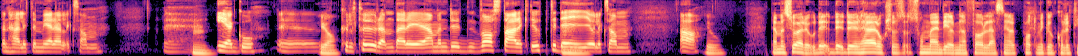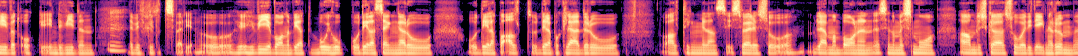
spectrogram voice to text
den här lite mera liksom eh, Mm. ego eh, Ja. där det är, ja men du var stark, det är upp till dig Mm. och liksom ja. Jo. Nej, men så är det. Och det, det, det är det här också som är en del av mina föreläsningar. Jag pratar mycket om kollektivet och individen Mm. när vi flyttat till Sverige. Och hur, hur vi är vana vid att bo ihop och dela sängar och, och dela på allt. Och dela på kläder och, och allting. Medan i Sverige så lär man barnen sen de är små. Ja, om du ska sova i ditt egna rum eh,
